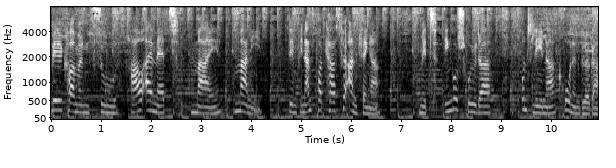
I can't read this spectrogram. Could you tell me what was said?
Willkommen zu How I Met My Money, dem Finanzpodcast für Anfänger mit Ingo Schröder und Lena Kronenbürger.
